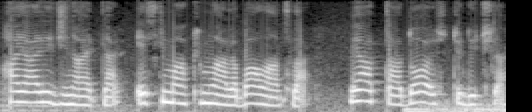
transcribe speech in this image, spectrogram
Hayali cinayetler, eski mahkumlarla bağlantılar ve hatta doğaüstü güçler.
